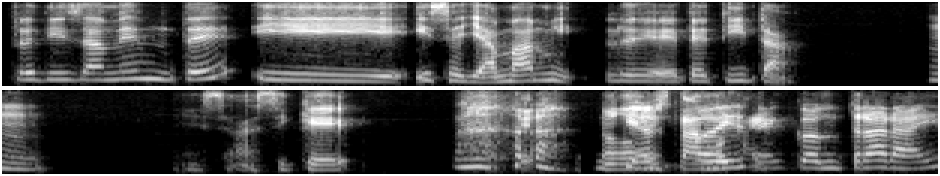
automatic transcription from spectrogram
precisamente, y, se llama Tetita. Hmm. así que. No, ¿Qué os podéis encontrar ahí?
